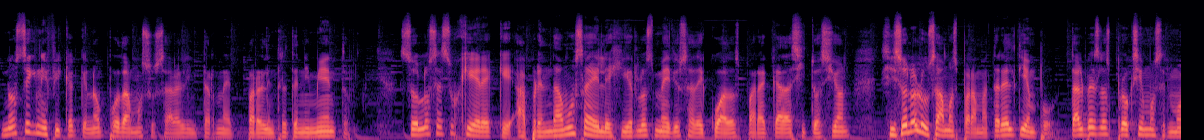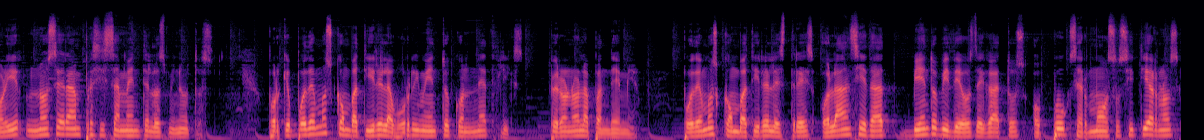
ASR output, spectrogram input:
No significa que no podamos usar el Internet para el entretenimiento. Solo se sugiere que aprendamos a elegir los medios adecuados para cada situación. Si solo lo usamos para matar el tiempo, tal vez los próximos en morir no serán precisamente los minutos. Porque podemos combatir el aburrimiento con Netflix, pero no la pandemia. Podemos combatir el estrés o la ansiedad viendo videos de gatos o pugs hermosos y tiernos,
